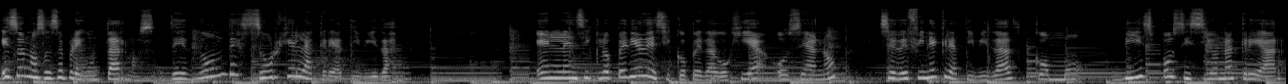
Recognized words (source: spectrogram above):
Eso nos hace preguntarnos, ¿de dónde surge la creatividad? En la Enciclopedia de Psicopedagogía Océano se define creatividad como disposición a crear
